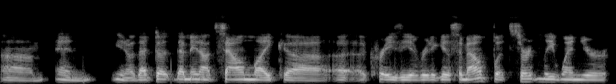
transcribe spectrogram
Um, and you know that that may not sound like uh, a, a, crazy, a ridiculous amount, but certainly when you're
